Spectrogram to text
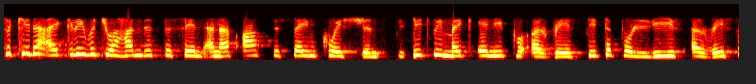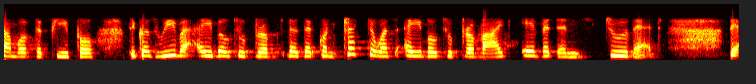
Sakina, I agree with you 100%, and I've asked the same questions. Did we make any arrest? Did the police arrest some of the people? Because we were able to, the, the contractor was able to provide evidence to that. The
